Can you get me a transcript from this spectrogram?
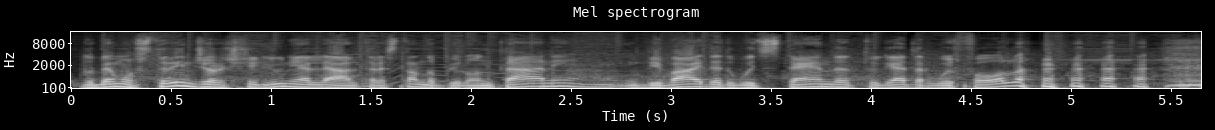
dobbiamo stringerci gli uni alle altre stando più lontani, divided we stand, together we fall.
